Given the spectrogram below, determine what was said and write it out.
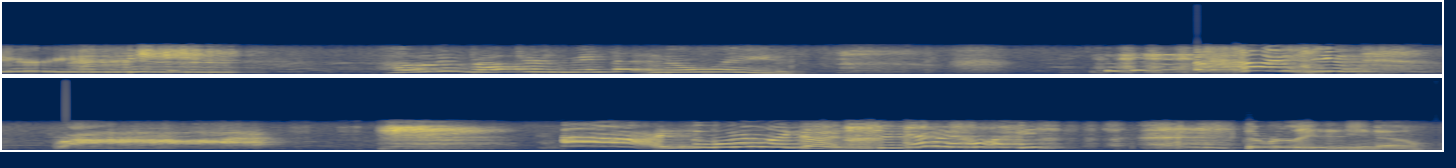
scary. How do raptors make that noise? Ah, it's more like a chicken noise. They're related, you know.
